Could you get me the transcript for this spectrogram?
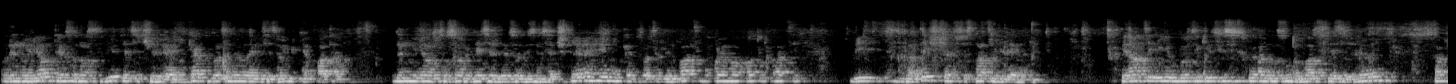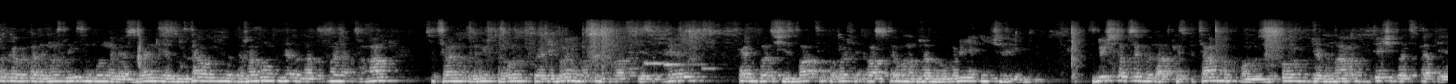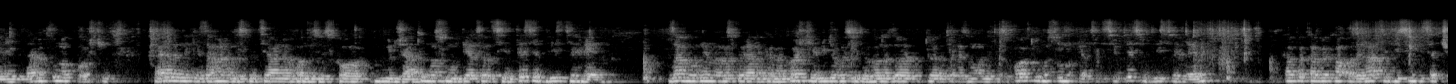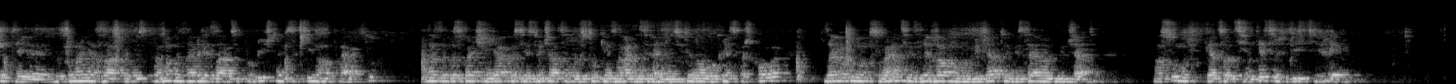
1 мільйон 392 тисячі гривень. КЕК 21.11 заробітня плата 1 мільйон 140 тисяч 984 гривень, КЕК 21.20 на певну оплату праці 200 на 1016 гривень. Фінансовий відділ Борсиківської сільської ради на суму 20 тисяч гривень. КПКВК 98 до нуля. Субвенція з місцевого бюджету державного бюджету на виконання програм соціально-економічного розвитку регіонів на суму 20 тисяч гривень. КЕК 2620, поточний 20 орган державного управління інших рівнів. Збільшити обсяг видатків спеціального фонду сільського бюджету на 2025 рік за рахунок коштів, переданих загального спеціального фонду сільського бюджету на суму 507 тисяч 200 гривень. За головними розпорядниками коштів відділу освіти охорони здоров'я, туризму та спорту на суму 507 тисяч 200 гривень. КПКВК 1184. Виконання заходів спрямованих на реалізацію публічного інвестиційного проекту на забезпечення якості і сучасної доступної загальної середньої освіти нова українська школа за рахунок субвенцій з державного бюджету і місцевого бюджету на суму 507 тисяч 200 гривень.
